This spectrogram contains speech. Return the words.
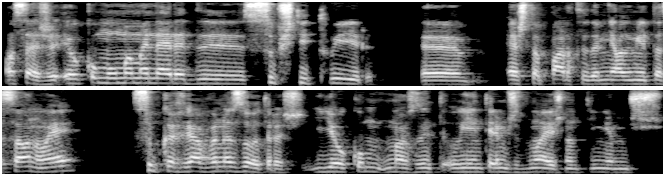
Ou seja, eu como uma maneira de substituir uh, esta parte da minha alimentação, não é? Subcarregava nas outras. E eu, como nós ali em termos de meios não tínhamos,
